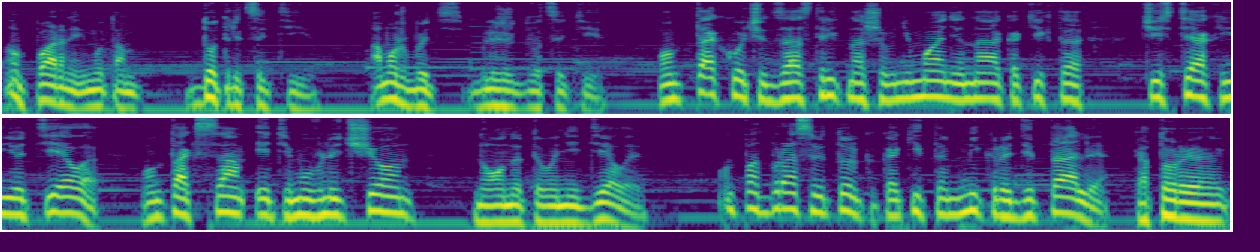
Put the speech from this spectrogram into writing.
Ну, парня, ему там до 30, а может быть ближе к 20. Он так хочет заострить наше внимание на каких-то частях ее тела, он так сам этим увлечен, но он этого не делает. Он подбрасывает только какие-то микродетали, которые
